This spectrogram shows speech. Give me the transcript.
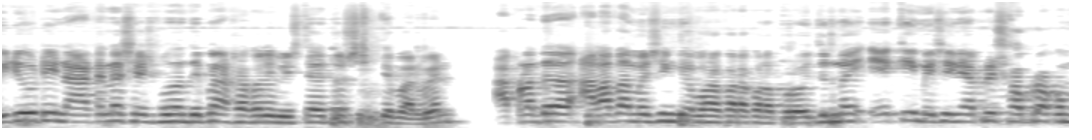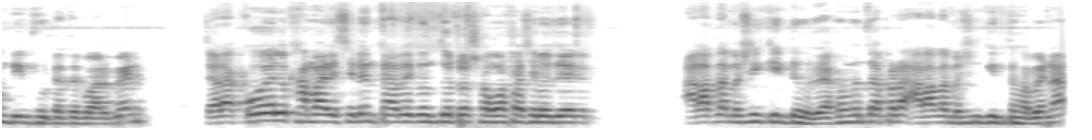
ভিডিওটি না টেনে শেষ পর্যন্ত দেখবেন, আশা করি বিস্তারিত শিখতে পারবেন। আপনাদের আলাদা মেশিন ব্যবহার করার কোনো প্রয়োজন নয় একই মেশিনে আপনি সব রকম ডিম ফুটাতে পারবেন। যারা কোয়েল খামারে ছিলেন, তাদের কিন্তু একটা সমস্যা ছিল যে আলাদা মেশিন কিনতে হতো। এখন কিন্তু আপনারা আলাদা মেশিন কিনতে হবে না।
